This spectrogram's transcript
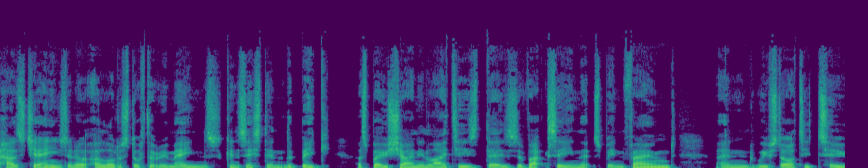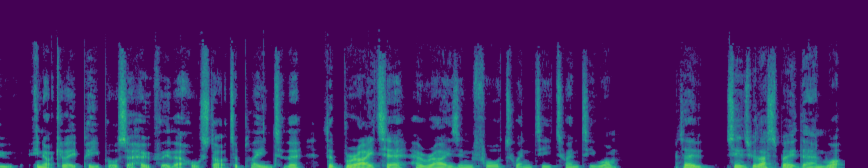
has changed and a, a, lot of stuff that remains consistent. The big, I suppose, shining light is there's a vaccine that's been found and we've started to inoculate people. So hopefully that will start to play into the, the brighter horizon for 2021. So since we last spoke, Diane, what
